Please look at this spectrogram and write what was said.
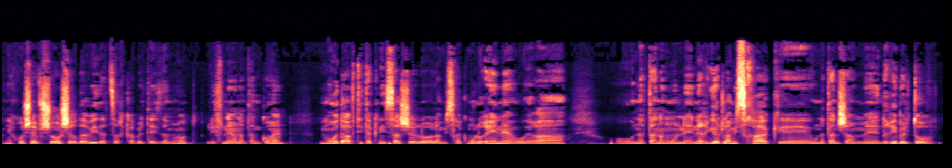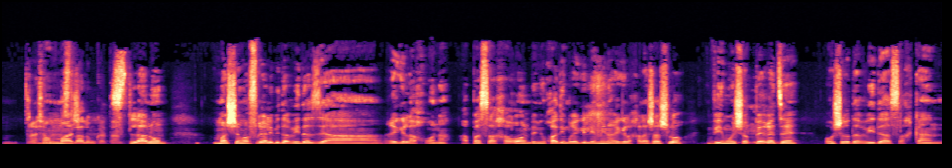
אני חושב שאושר דוד היה צריך לקבל את ההזדמנות לפני יונתן כהן. מאוד אהבתי את הכניסה שלו למשחק מול ריינה, הוא הראה, הוא נתן המון אנרגיות למשחק, אה, הוא נתן שם אה, דריבל טוב, היה שם איזה סללום קטן. סללום. מה שמפריע לי בדוידה זה הרגל האחרונה, הפס האחרון, במיוחד עם רגל ימין, הרגל החלשה שלו, ואם הוא ישפר את זה, אושר דוידה שחקן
